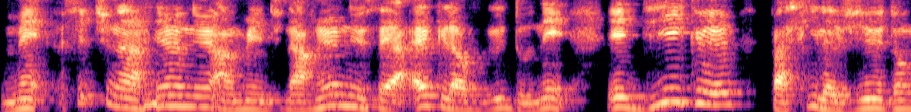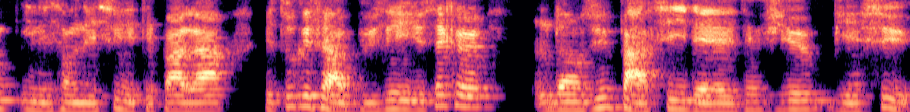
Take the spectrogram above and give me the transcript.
mais si tu n'as rien eu en main, tu n'as rien eu, c'est à elle qu'il a voulu donner. Et dit que parce qu'il est vieux, donc il, son esprit n'était pas là, je trouve que c'est abusé. Je sais que dans une partie des, des vieux, bien sûr,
